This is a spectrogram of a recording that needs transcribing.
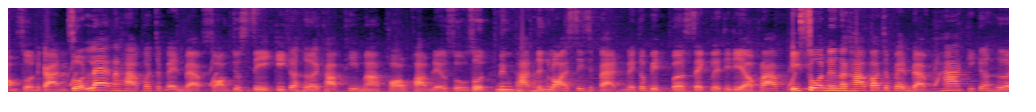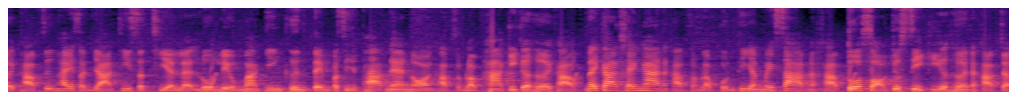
2 ส่วนด้วยกัน ส่วนแรกนะครับก็จะเป็นแบบ 2.4 GHz ครับที่มาพร้อมความเร็วสูงสุด 1,148เมกะบิตเปอร์เซกเลยทีเดียวครับอีกส่วนหนึ่งนะครับก็จะเป็นแบบ 5 กิกะเฮิรตซ์ครับ ซึ่งให้สัญญาณที่เสถียรและรวดเร็วมากยิ่งขึ้นเต็มประสิทธิภาพแน่นอนครับสำหรับ 5 กิกะเฮิรตซ์ครับ ในการใช้งานนะครับสำหรับคนที่ยังไม่ทราบนะครับ ตัว 2.4 กิกะเฮิรตซ์นะครับ จะ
